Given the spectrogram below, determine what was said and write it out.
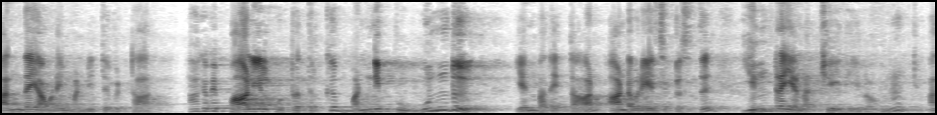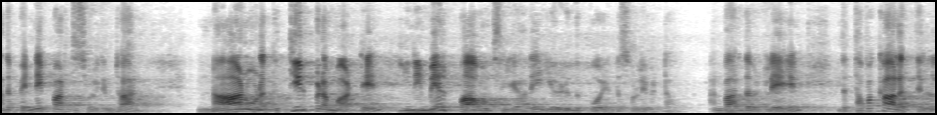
தந்தை அவனை மன்னித்து விட்டார். ஆகவே பாலியல் குற்றத்திற்கு மன்னிப்பு உண்டு என்பதைத்தான் ஆண்டவர் இயேசு கிறிஸ்து இன்றைய நற்செய்தியிலும் அந்த பெண்ணை பார்த்து சொல்கின்றார். நான் உனக்கு தீர்ப்பிட மாட்டேன் இனிமேல் பாவம் செய்யாதே எழுந்து போ என்று சொல்லிவிட்டான். அன்பார்ந்தவர்களே இந்த தவக்காலத்தில்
